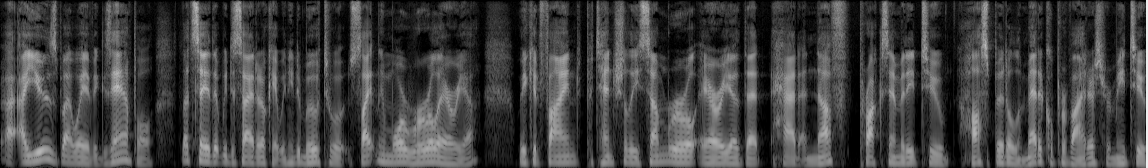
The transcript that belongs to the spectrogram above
I use by way of example, let's say that we decided, okay, we need to move to a slightly more rural area. We could find potentially some rural area that had enough proximity to hospital and medical providers for me to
